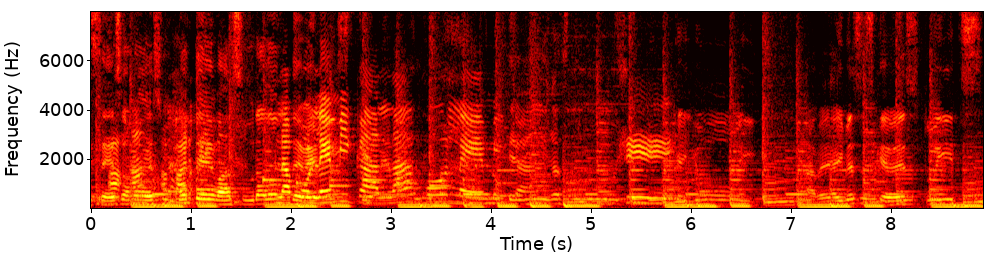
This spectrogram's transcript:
Twitter diferente. es eso, ¿no? Es un aparte. bote de basura donde La polémica, la Lo que polémica. digas tú, Sí. que yo, y- a ver, hay veces que ves tweets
